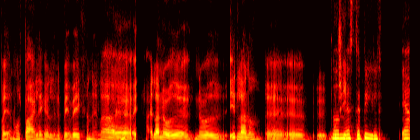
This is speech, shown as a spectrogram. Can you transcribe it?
Bære nogle spejlæg og lidt bacon, eller, Ja. øh, eller noget, noget, et eller andet øh, øh, Noget protein. mere stabilt. Ja,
